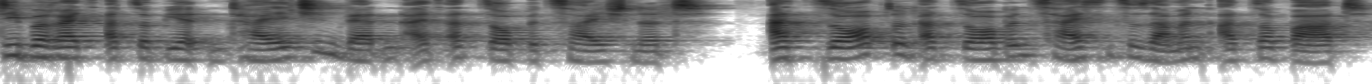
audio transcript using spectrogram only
Die bereits adsorbierten Teilchen werden als Adsorb bezeichnet. Adsorbt und Adsorbens heißen zusammen Adsorbat.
